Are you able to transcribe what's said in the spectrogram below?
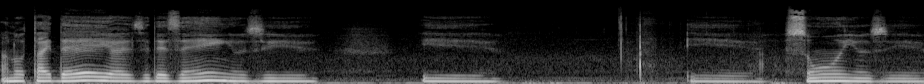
anotar ideias e desenhos e, e, e sonhos e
